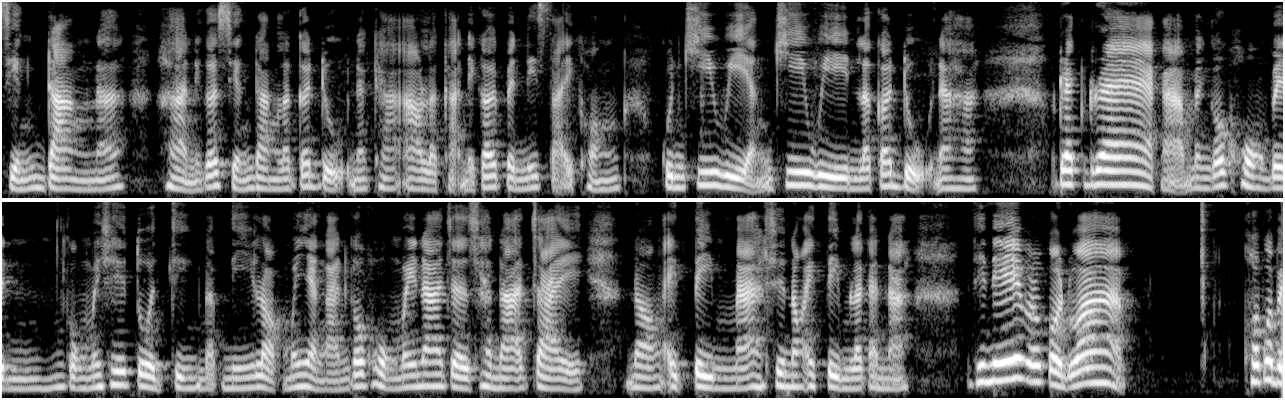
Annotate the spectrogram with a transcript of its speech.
เสียงดังนะห่านนี่ก็เสียงดังแล้วก็ดุนะคะเอาละค่ะนี่ก็เป็นนิสัยของคุณขี้เหวียงขี้วีนแล้วก็ดุนะคะแรกๆอะมันก็คงเป็นคงไม่ใช่ตัวจริงแบบนี้หรอกไม่อย่างนั้นก็คงไม่น่าจะชนะใจน้องไอติมนะชื่อน้องไอติมแล้วกันนะ ทีนี้ปรากฏว่าคบกันไป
